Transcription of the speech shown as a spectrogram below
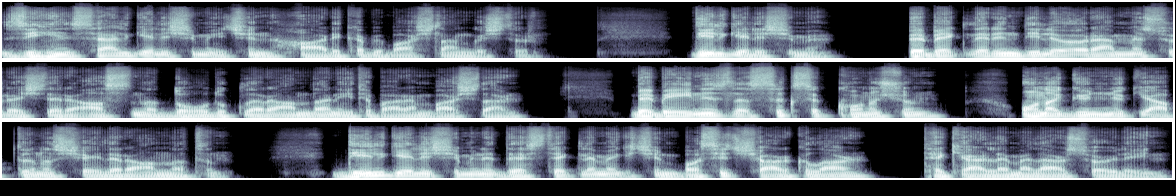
zihinsel gelişimi için harika bir başlangıçtır. Dil gelişimi. Bebeklerin dili öğrenme süreçleri aslında doğdukları andan itibaren başlar. Bebeğinizle sık sık konuşun, ona günlük yaptığınız şeyleri anlatın. Dil gelişimini desteklemek için basit şarkılar, tekerlemeler söyleyin.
